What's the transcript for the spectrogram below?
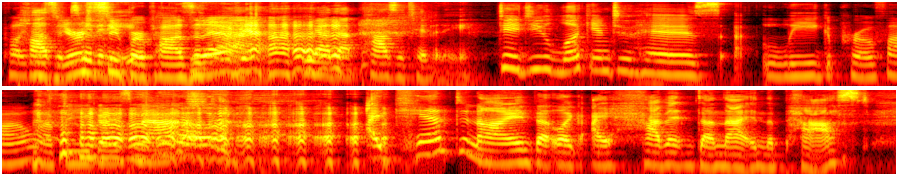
Probably 'cause you're positivity. super positive. Yeah. Yeah. yeah, that positivity. Did you look into his league profile after you guys matched? I can't deny that like I haven't done that in the past.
